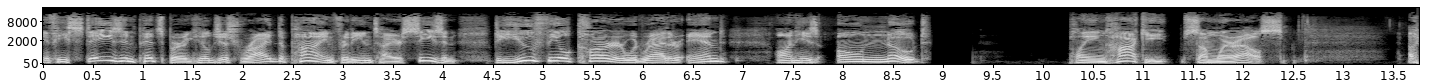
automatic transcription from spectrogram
if he stays in Pittsburgh, he'll just ride the pine for the entire season? Do you feel Carter would rather end on his own note playing hockey somewhere else? Uh,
